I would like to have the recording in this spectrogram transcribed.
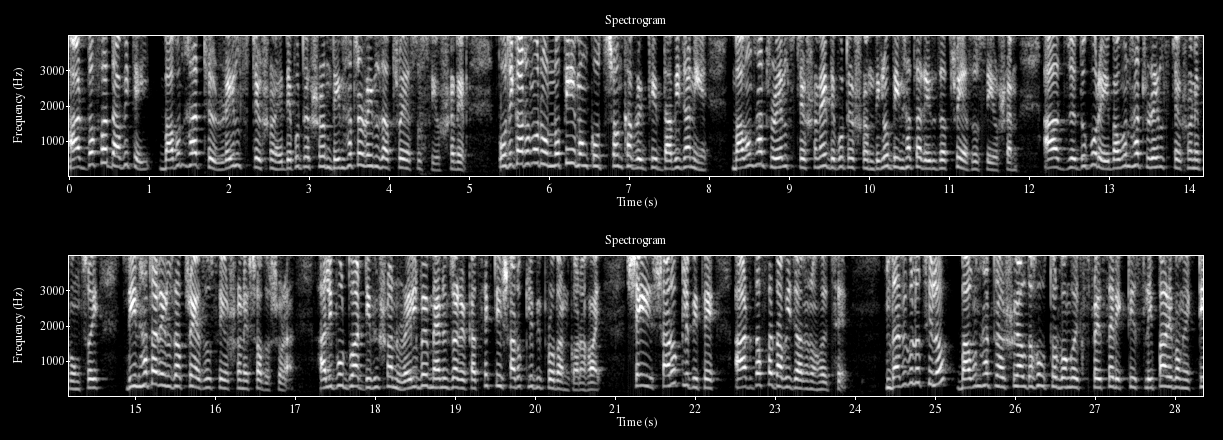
আট দফা দাবিতেই বাবুনহাট রেল স্টেশনে ডেপুটেশন দিনহাটা রেল যাত্রী অ্যাসোসিয়েশনের পরিকাঠামোর উন্নতি এবং কোচ সংখ্যা বৃদ্ধির দাবি জানিয়ে বাবুনহাট রেল স্টেশনে ডেপুটেশন দিল দিনহাটা রেল যাত্রী অ্যাসোসিয়েশন। আজ দুপুরে বাবুনহাট রেল স্টেশনে পৌঁছয় দিনহাটা রেল যাত্রী অ্যাসোসিয়েশনের সদস্যরা। আলিপুরদুয়ার ডিভিশন রেলওয়ে ম্যানেজারের কাছে একটি স্মারকলিপি প্রদান করা হয়। সেই স্মারকলিপিতে আট দফা দাবি জানানো হয়েছে। দাবিগুলো ছিল, বামুনহাট শিয়ালদহ উত্তরবঙ্গ এক্সপ্রেসের একটি স্লিপার এবং একটি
